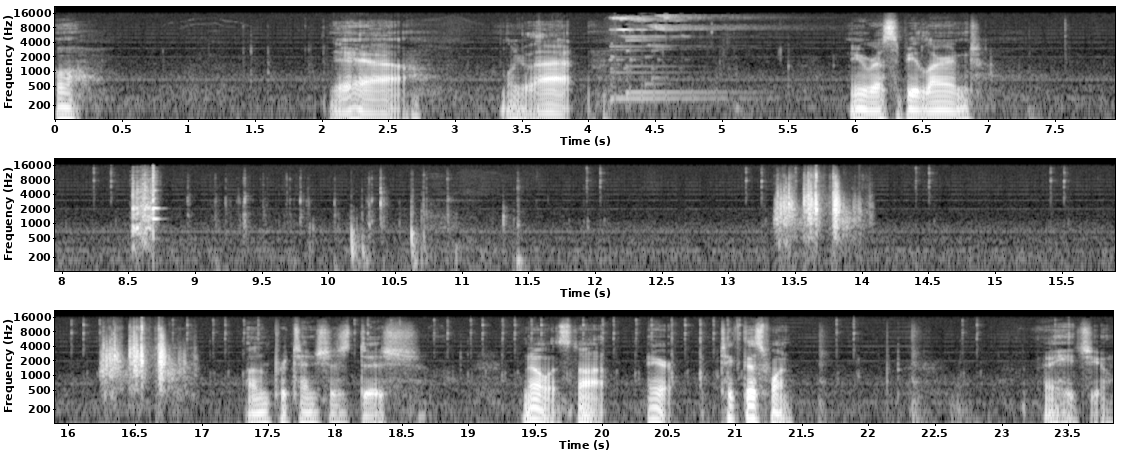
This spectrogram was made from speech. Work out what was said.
oh. Yeah. Look at that. New recipe learned. Unpretentious dish. No, it's not. Here, take this one. I hate you.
